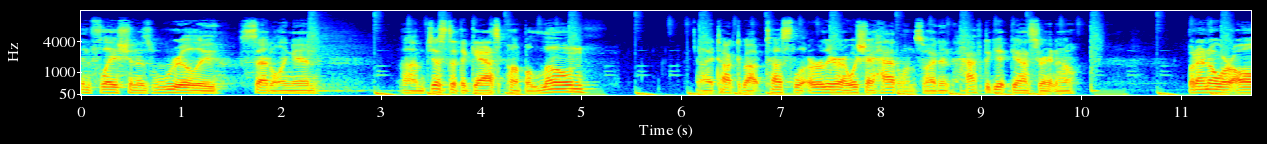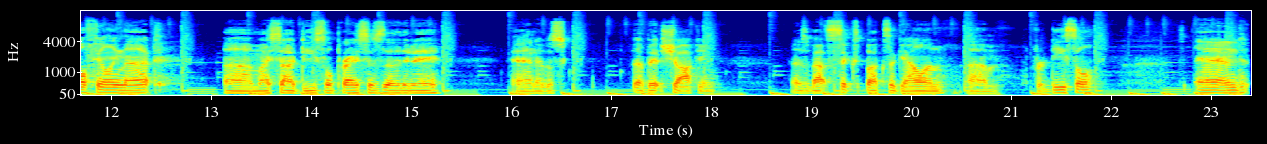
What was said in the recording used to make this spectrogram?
Inflation is really settling in. Um, just at the gas pump alone, I talked about Tesla earlier. I wish I had one so I didn't have to get gas right now. But I know we're all feeling that. Um, I saw diesel prices the other day, and it was a bit shocking. It was about six bucks a gallon um, for diesel, and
